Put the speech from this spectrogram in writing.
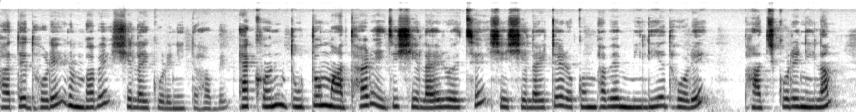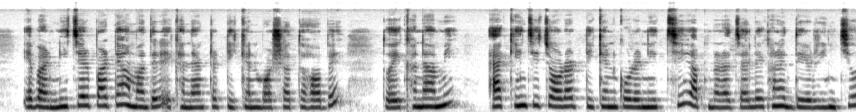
হাতে ধরে এরমভাবে সেলাই করে নিতে হবে। এখন দুটো মাথার এই যে সেলাই রয়েছে, সেই সেলাইটা এরকমভাবে মিলিয়ে ধরে ভাঁজ করে নিলাম। এবার নিচের পাটে আমাদের এখানে একটা টিকেন বসাতে হবে। তো এখানে আমি এক ইঞ্চি চওড়ার টিকেন করে নিচ্ছি। আপনারা চাইলে এখানে দেড় ইঞ্চিও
